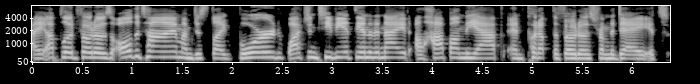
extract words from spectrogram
I upload photos all the time. I'm just like bored watching TV at the end of the night. I'll hop on the app and put up the photos from the day. It's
